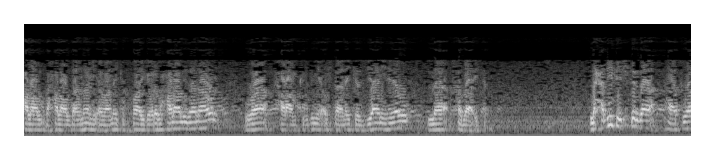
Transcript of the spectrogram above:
حلال بحلال داناني أواني كخواي قورة بحلال داناون وحرام كردني أو كزياني هيو لا خبائث لحديث اشتر ذا هاتوا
